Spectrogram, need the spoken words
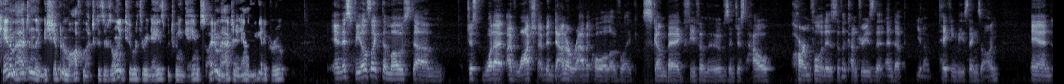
can't imagine they'd be shipping them off much because there's only two or three days between games. So I'd imagine, yeah, you get a group. and this feels like the most um, just what I, I've watched. I've been down a rabbit hole of like scumbag FIFA moves and just how harmful it is to the countries that end up, you know, taking these things on. And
